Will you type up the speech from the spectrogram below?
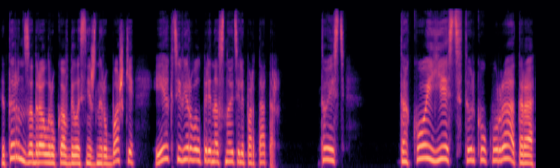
Этерн задрал рука в белоснежной рубашке и активировал переносной телепортатор. То есть, такой есть только у куратора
